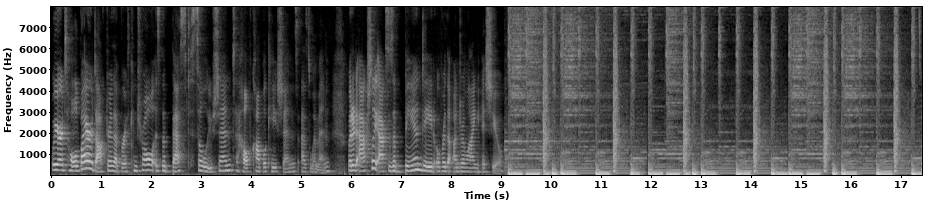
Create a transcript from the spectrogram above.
We are told by our doctor that birth control is the best solution to health complications as women, but it actually acts as a band-aid over the underlying issue.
